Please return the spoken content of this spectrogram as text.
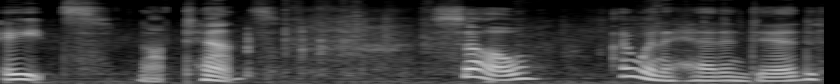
eighths, not tenths. So I went ahead and did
